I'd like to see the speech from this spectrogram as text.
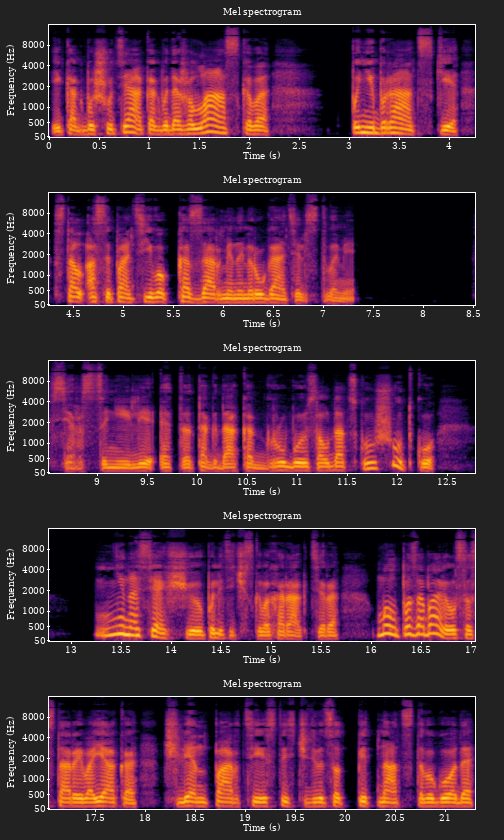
и как бы шутя, как бы даже ласково, понебратски стал осыпать его казарменными ругательствами. Все расценили это тогда как грубую солдатскую шутку — не носящую политического характера. Мол, позабавился старый вояка, член партии с 1915 года,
